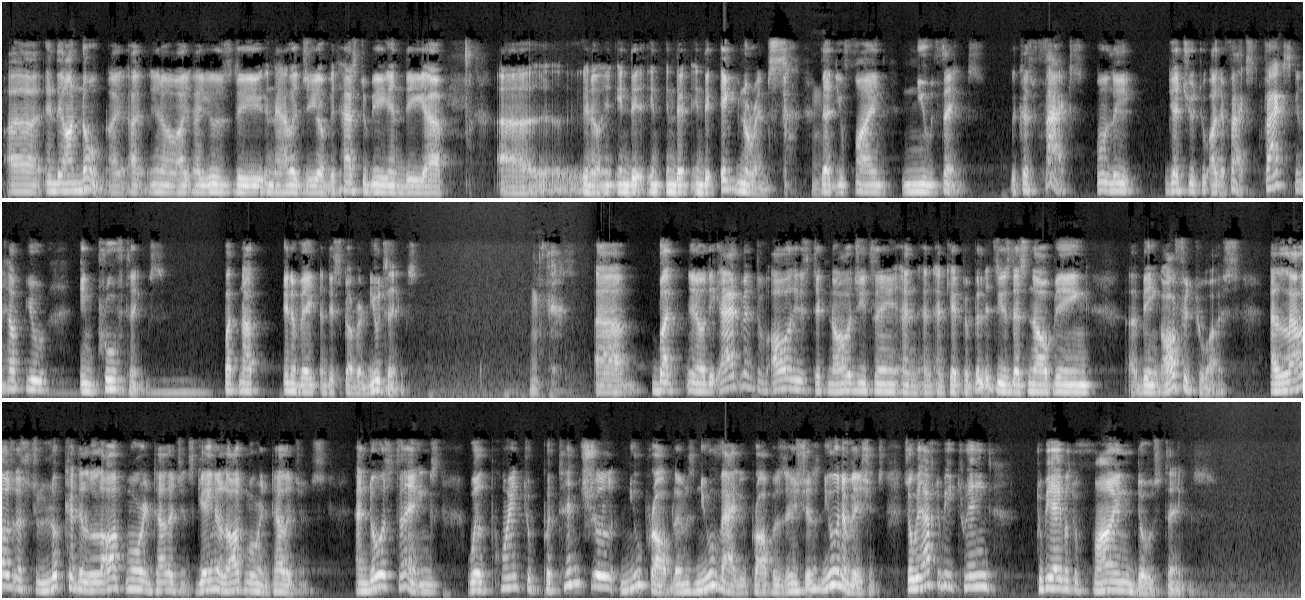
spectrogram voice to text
uh, in the unknown. I, I you know, I, I, use the analogy of it has to be in the, uh, uh, you know, in, in, the in, in, the in the ignorance mm. that you find new things, because facts only get you to other facts. Facts can help you improve things, but not innovate and discover new things. Hmm. Um, but you know the advent of all these technology thing and, and, and capabilities that's now being uh, being offered to us allows us to look at a lot more intelligence, gain a lot more intelligence, and those things will point to potential new problems, new value propositions, new innovations. So we have to be trained to be able to find those things.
